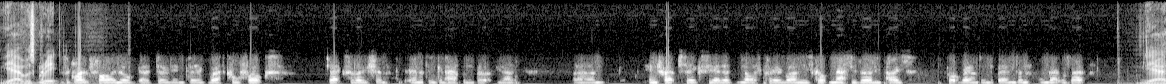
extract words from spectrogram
Yeah, it was great. It was a great final. Uh, Doolin Duke, Rathcool Fox, Jack Solution. Anything can happen, but you know, um, in trap six, he had a nice clear run. He's got massive early pace got round in the bend, and, and that was it. Yeah,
